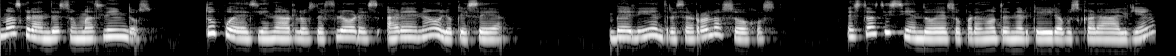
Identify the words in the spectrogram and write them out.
más grandes son más lindos, Tú puedes llenarlos de flores, arena o lo que sea. Belly entrecerró los ojos. ¿Estás diciendo eso para no tener que ir a buscar a alguien?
